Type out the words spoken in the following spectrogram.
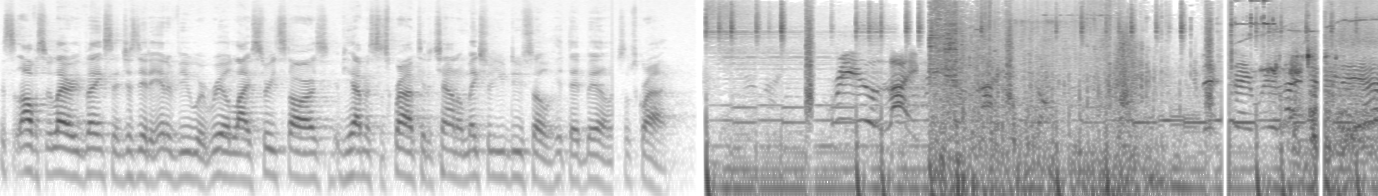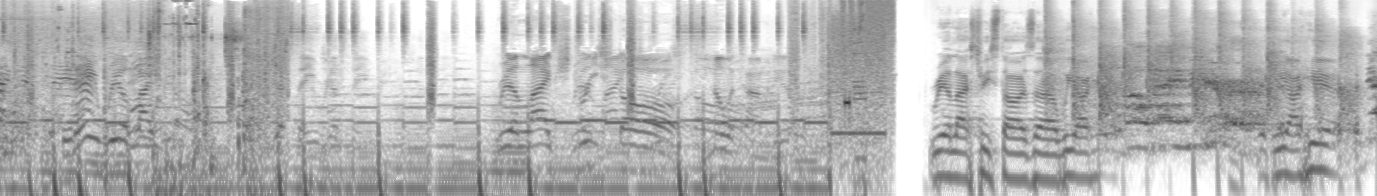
This is Officer Larry Banks and just did an interview with real life street stars. If you haven't subscribed to the channel, make sure you do so. Hit that bell, subscribe. Real life. If that ain't real life, then I just say It ain't real life. Real Real life street stars. Know what time it is. Real life street stars. Uh, we are here. We are here.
